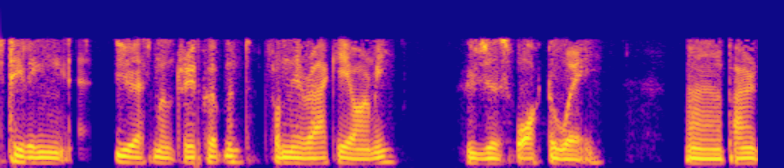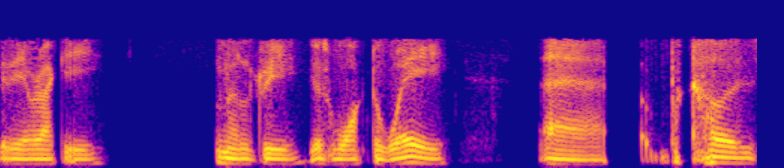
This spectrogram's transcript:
stealing U.S. military equipment from the Iraqi army, who just walked away. And apparently, the Iraqi military just walked away uh, because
